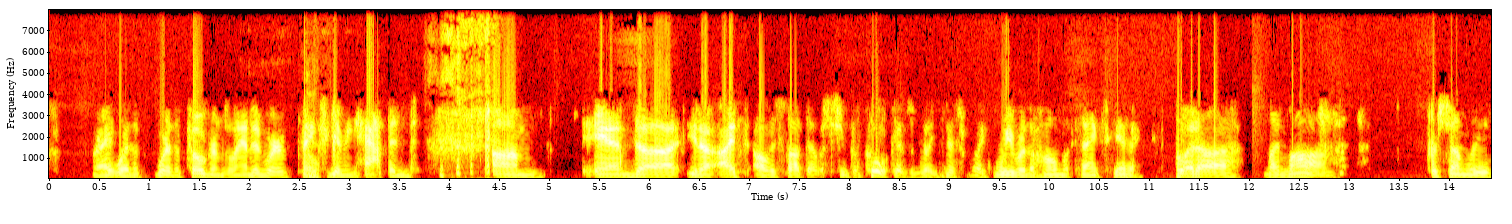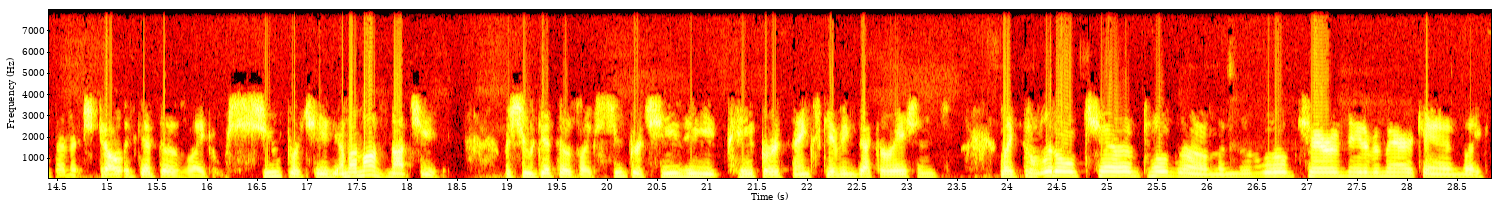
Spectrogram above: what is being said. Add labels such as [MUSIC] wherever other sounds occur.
right where the where the Pilgrims landed, where Thanksgiving happened. [LAUGHS] Um, and uh, you know, I always thought that was super cool because like this, like we were the home of Thanksgiving. But uh, my mom, for some reason, she'd always get those like super cheesy. And my mom's not cheesy but she would get those like super cheesy paper Thanksgiving decorations, like the little cherub pilgrim and the little cherub Native American, like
